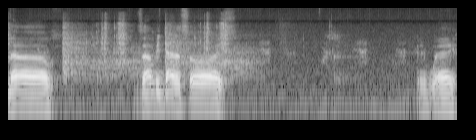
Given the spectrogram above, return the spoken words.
No. Zombie dinosaurs. Get away.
